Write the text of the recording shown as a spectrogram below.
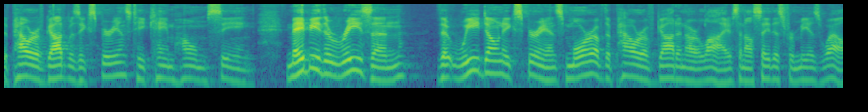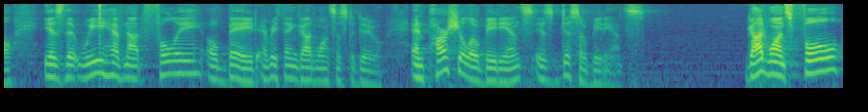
the power of God was experienced, he came home seeing. Maybe the reason that we don't experience more of the power of God in our lives, and I'll say this for me as well, is that we have not fully obeyed everything God wants us to do. And partial obedience is disobedience. God wants full,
